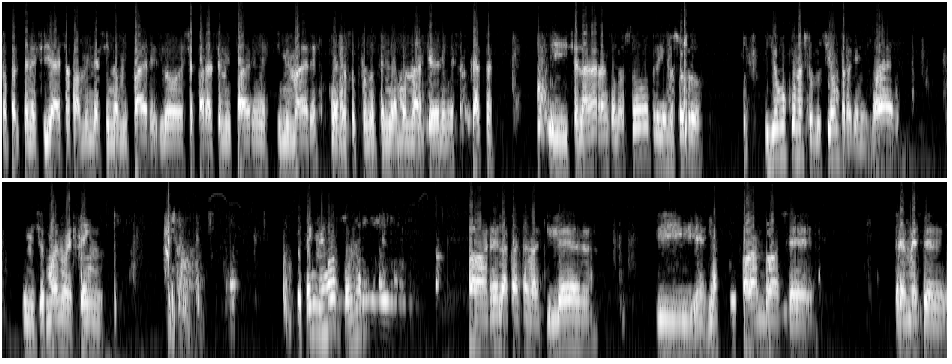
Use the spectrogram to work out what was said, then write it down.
no pertenecía a esa familia, sino a mi padre. Luego de separarse mi padre y mi madre, ya nosotros no teníamos nada que ver en esa casa. Y se la agarran con nosotros y nosotros... Y yo busco una solución para que mi madre y mis hermanos estén estén mejor, pues, ¿no? Agarré la casa en alquiler y eh, la estoy pagando hace tres meses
